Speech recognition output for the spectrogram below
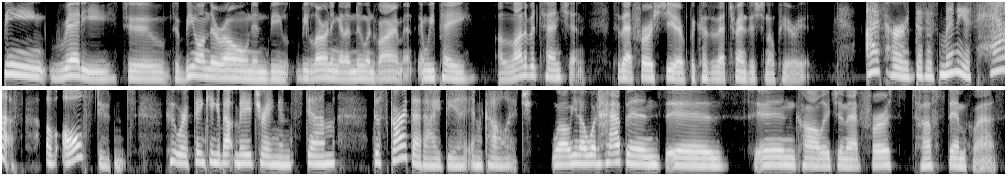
being ready to to be on their own and be be learning in a new environment. And we pay a lot of attention to that first year because of that transitional period. I've heard that as many as half of all students who are thinking about majoring in STEM discard that idea in college. Well, you know, what happens is in college in that first tough STEM class,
